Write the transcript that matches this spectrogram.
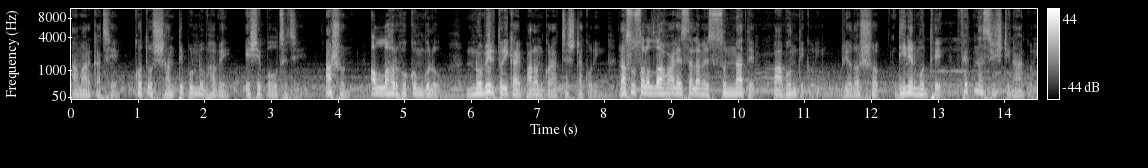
আমার কাছে কত শান্তিপূর্ণভাবে এসে পৌঁছেছে। আসুন, আল্লাহর হুকুমগুলো নবীর তরিকায় পালন করার চেষ্টা করি। রাসুল সাল্লাহ আলাইসাল্লামের সুন্নাতের পাবন্দি করি। প্রিয় দর্শক, দিনের মধ্যে ফেতনা সৃষ্টি না করি।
